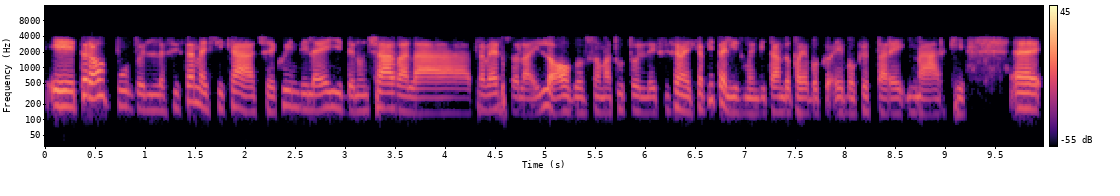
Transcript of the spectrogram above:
E, però appunto il sistema è efficace, quindi lei denunciava la, attraverso la, il logo insomma tutto il sistema del capitalismo invitando poi a, bo- a bocchettare i marchi. Eh,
